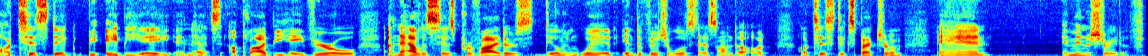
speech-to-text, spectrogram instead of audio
ABA, and that's applied behavioral analysis providers dealing with individuals that's on the au- autistic spectrum, and administrative.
